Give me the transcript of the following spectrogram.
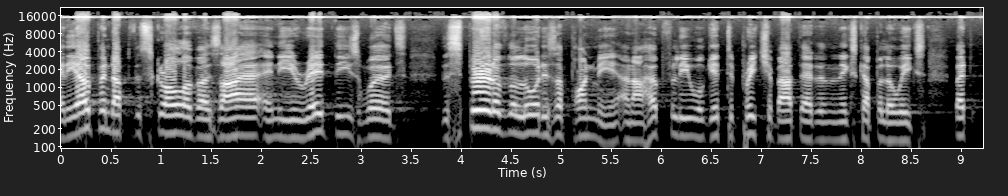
and he opened up the scroll of Isaiah and he read these words the Spirit of the Lord is upon me, and I hopefully will get to preach about that in the next couple of weeks. But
